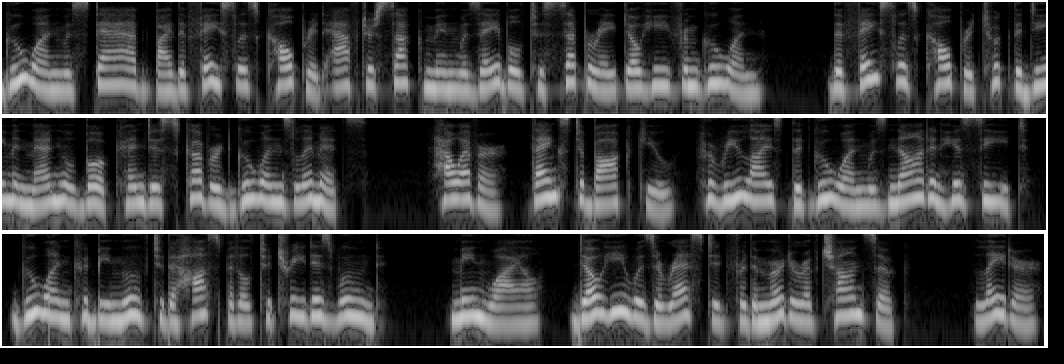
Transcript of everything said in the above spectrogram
Guwon was stabbed by the faceless culprit after Sukmin was able to separate Do-hee from Guwon. The faceless culprit took the demon manual book and discovered Guwon's limits. However, thanks to Bok-kyu, who realized that Guwon was not in his seat, Guwon could be moved to the hospital to treat his wound. Meanwhile, Do-hee was arrested for the murder of Cheon-sook. Later,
